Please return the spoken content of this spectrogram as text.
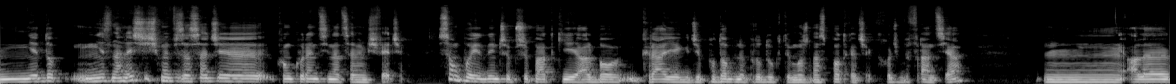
nie, do, nie znaleźliśmy w zasadzie konkurencji na całym świecie. Są pojedyncze przypadki albo kraje, gdzie podobne produkty można spotkać, jak choćby Francja, mm, ale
